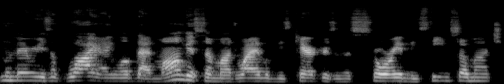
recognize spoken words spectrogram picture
the memories of why I love that manga so much, why I love these characters and the story and these themes so much.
